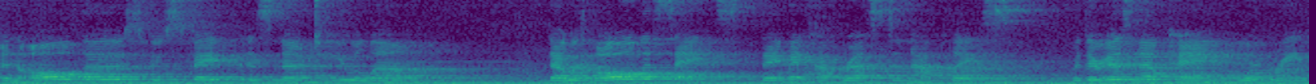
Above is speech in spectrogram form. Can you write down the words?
and all those whose faith is known to you alone, that with all the saints they may have rest in that place where there is no pain or grief,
